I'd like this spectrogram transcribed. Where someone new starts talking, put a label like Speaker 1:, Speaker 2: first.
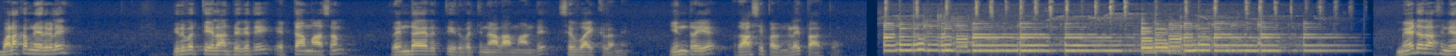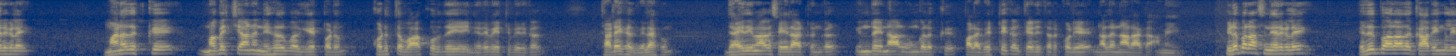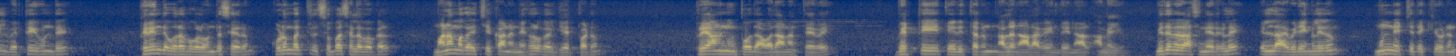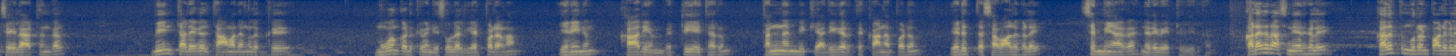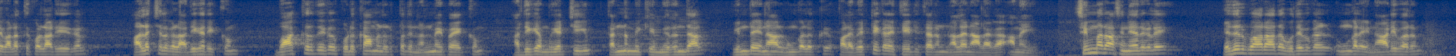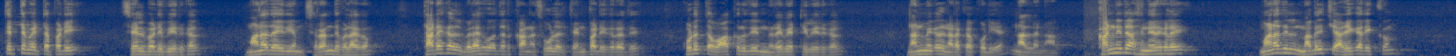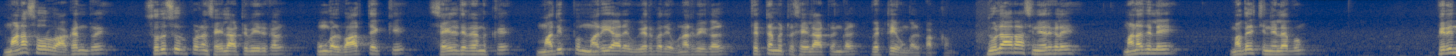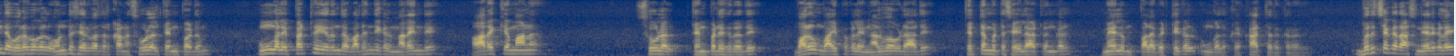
Speaker 1: வணக்கம் நேர்களே. இருபத்தி ஏழாம் தேதி எட்டாம் மாதம் ரெண்டாயிரத்தி இருபத்தி நாலாம் ஆண்டு செவ்வாய்க்கிழமை. இன்றைய ராசி பலன்களை பார்ப்போம். மேடராசி நேர்களே மனதுக்கு மகிழ்ச்சியான நிகழ்வுகள் ஏற்படும். கொடுத்த வாக்குறுதியை நிறைவேற்றுவீர்கள். தடைகள் விலகும். தைரியமாக செயலாற்றுங்கள். இன்றைய நாள் உங்களுக்கு பல வெற்றிகள் தேடித்தரக்கூடிய நல்ல நாளாக அமையும். இடபராசி நேர்களே எதிர்பாராத காரியங்களில் வெற்றி உண்டு பிரிந்த உறவுகள் ஒன்று சேரும் குடும்பத்தில் சுப செலவுகள் மனமகிழ்ச்சிக்கான நிகழ்வுகள் ஏற்படும். பிரயாணங்களின் போது அவதானம் தேவை. வெற்றியை தேடித்தரும் நல்ல நாளாக இன்றைய நாள் அமையும். மிதுன நேர்களே எல்லா விடயங்களிலும் முன்னெச்சரிக்கையுடன் செயலாற்றுங்கள். வீண் தடைகள் தாமதங்களுக்கு முகம் கொடுக்க வேண்டிய சூழல் ஏற்படலாம். எனினும் காரியம் வெற்றியை தரும் தன்னம்பிக்கை அதிகரித்து காணப்படும். எடுத்த சவால்களை செம்மையாக நிறைவேற்றுவீர்கள். கடகராசி நேர்களே கருத்து முரண்பாடுகளை வளர்த்து கொள்ளாதீர்கள். அலைச்சல்கள் அதிகரிக்கும். வாக்குறுதிகள் கொடுக்காமல் இருப்பது நன்மை பயக்கும். அதிக முயற்சியும் தன்னம்பிக்கையும் இருந்தால் இன்றைய நாள் உங்களுக்கு பல வெற்றிகளை தேடித்தரும் நல்ல நாளாக அமையும். சிம்மராசி நேர்களே எதிர்பாராத உதவிகள் உங்களை நாடி வரும். திட்டமிட்டபடி செயல்படுவீர்கள். மனதைரியம் சிறந்து விலகும். தடைகள் விலகுவதற்கான சூழல் தென்படுகிறது. கொடுத்த வாக்குறுதியை நிறைவேற்றுவீர்கள். நன்மைகள் நடக்கக்கூடிய நல்ல நாள். கன்னிராசி நேர்களை மனதில் மகிழ்ச்சி அதிகரிக்கும். மனசோர்வு அகன்று சுறுசுறுப்புடன் செயலாற்றுவீர்கள். உங்கள் வார்த்தைக்கு செயல்திறனுக்கு மதிப்பு மரியாதை உயர்வதை உணர்வீர்கள். திட்டமிட்டு செயலாற்றுங்கள். வெற்றி உங்கள் பக்கம். துளாராசி நேர்களே மனதிலே மகிழ்ச்சி நிலவும். பிரிந்த உறவுகள் ஒன்று சேர்வதற்கான சூழல் தென்படும். உங்களை பற்றி இருந்த வதந்திகள் மறைந்து ஆரோக்கியமான சூழல் தென்படுகிறது. வரும் வாய்ப்புகளை நல்வ விடாது திட்டமிட்டு செயலாற்றுங்கள். மேலும் பல வெற்றிகள் உங்களுக்கு காத்திருக்கிறது. விருச்சக ராசி நேர்களே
